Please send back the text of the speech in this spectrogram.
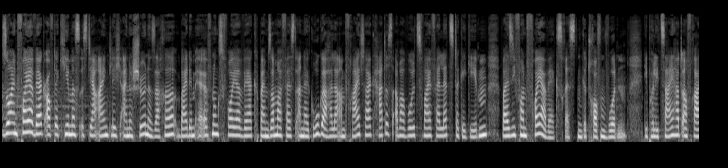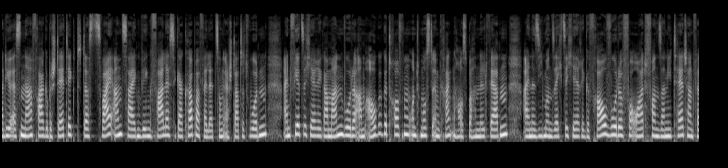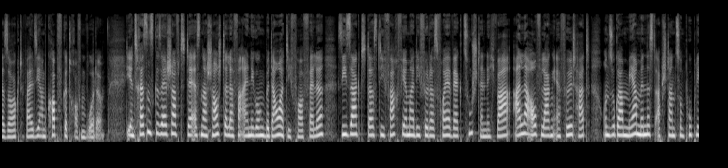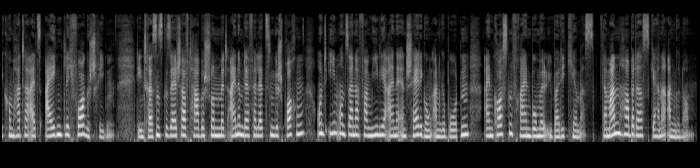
So ein Feuerwerk auf der Kirmes ist ja eigentlich eine schöne Sache. Bei dem Eröffnungsfeuerwerk beim Sommerfest an der Grugerhalle am Freitag hat es aber wohl zwei Verletzte gegeben, weil sie von Feuerwerksresten getroffen wurden. Die Polizei hat auf Radio Essen Nachfrage bestätigt, dass zwei Anzeigen wegen fahrlässiger Körperverletzung erstattet wurden. Ein 40-jähriger Mann wurde am Auge getroffen und musste im Krankenhaus behandelt werden. Eine 67-jährige Frau wurde vor Ort von Sanitätern versorgt, weil sie am Kopf getroffen wurde. Die Interessensgesellschaft der Essener Schaustellervereinigung bedauert die Vorfälle. Sie sagt, dass die Fachfirma, die für das Feuerwerk zuständig war, alle Auflagen erfüllt hat und sogar mehr Mindestabstand zum Publikum hatte als eigentlich vorgeschrieben. Die Interessensgesellschaft habe schon mit einem der Verletzten gesprochen und ihm und seiner Familie eine Entschädigung angeboten, einen kostenfreien Bummel über die Kirmes. Der Mann habe das gerne angenommen.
